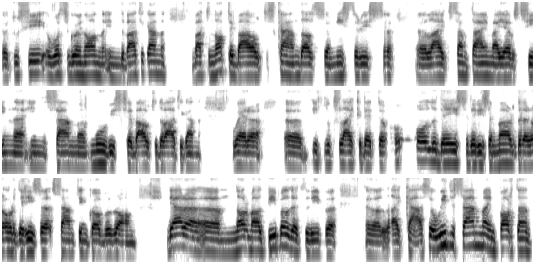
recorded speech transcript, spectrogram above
uh, to see what's going on in the Vatican, but not about scandals, uh, mysteries, uh, like sometime I have seen uh, in some movies about the Vatican, where it looks like that all the days there is a murder or there is something of wrong. They are um, normal people that live uh, like us, with some important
